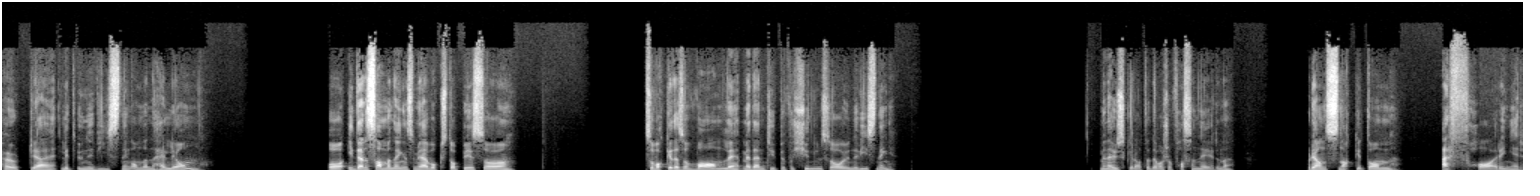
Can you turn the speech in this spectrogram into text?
hørte jeg litt undervisning om Den hellige ånd. Og i den sammenhengen som jeg vokste opp i, så, så var ikke det så vanlig med den type forkynnelse og undervisning. Men jeg husker at det var så fascinerende. Fordi han snakket om erfaringer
